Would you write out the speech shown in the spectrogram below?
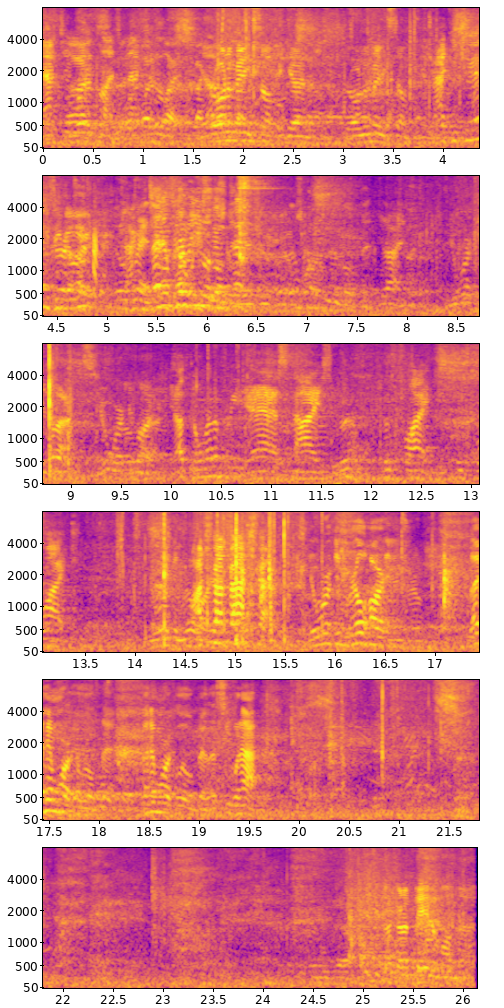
Back to your butterflies. Back to those. Throw on a mini stump again. Throw a mini stump again. Back chance here. Great. Let him cover you a little bit. Let him cover you a little bit. You're right. You're working relax. You're working relax. Yep, don't let him. Yes, nice. Good, good flank. Good flank. You're working real Watch hard. that back step. You're working real hard, Andrew. Let him work a little bit. Let him work a little bit. Let's see what happens. Not gonna bait him on that.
